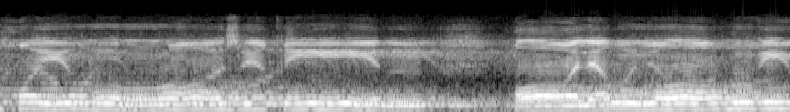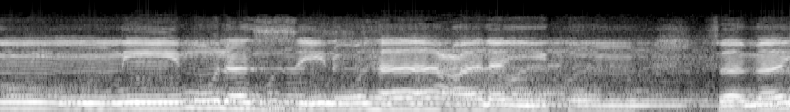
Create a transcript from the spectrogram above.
خير الرازقين. قال الله إني منزلها عليكم فمن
